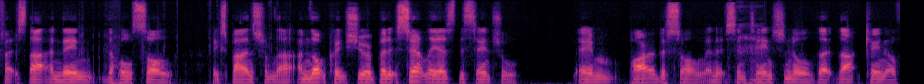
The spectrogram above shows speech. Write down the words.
fits that, and then the whole song expands from that. I'm not quite sure, but it certainly is the central um, part of the song, and it's mm-hmm. intentional that that kind of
